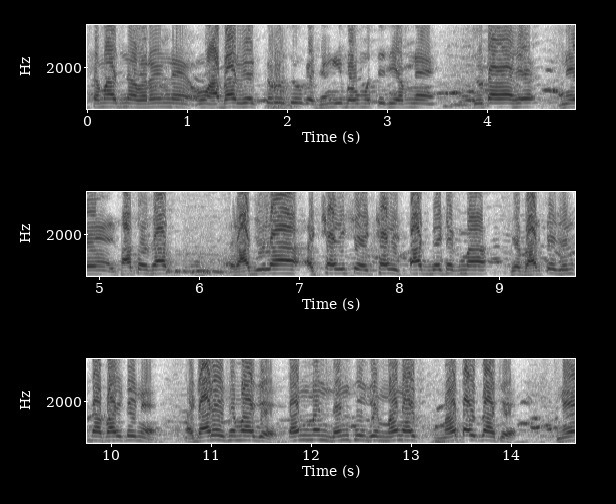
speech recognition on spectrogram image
સમાજના વરણને હું આભાર વ્યક્ત કરું છું કે જંગી બહુમતીથી અમને ચૂંટાયા છે ને સાથોસાથ રાજુલા અઠ્યાવીસે અઠ્યાવીસ સાત બેઠકમાં જે ભારતીય જનતા પાર્ટીને અઢારે સમાજે તન મન ધનથી જે મન મત આપ્યા છે ને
